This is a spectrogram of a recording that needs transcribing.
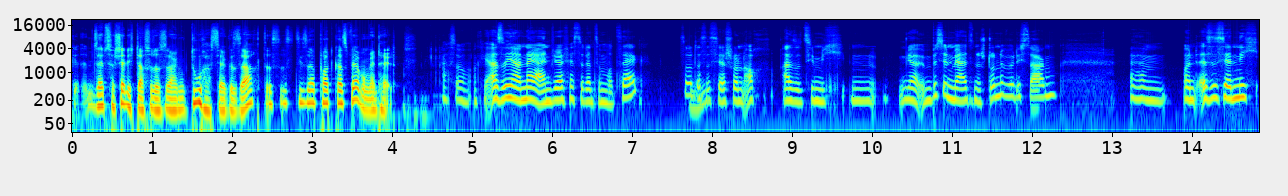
Selbstverständlich darfst du das sagen. Du hast ja gesagt, dass es dieser Podcast Werbung enthält. Ach so, okay. Also ja, naja, entweder fährst du dann zum Mozek So, mhm. das ist ja schon auch, also ziemlich, ja, ein bisschen mehr als eine Stunde, würde ich sagen. Ähm, und es ist ja nicht,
